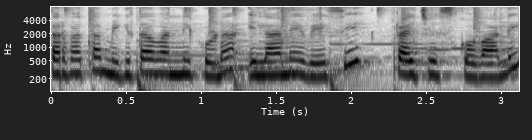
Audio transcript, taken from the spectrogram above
తర్వాత మిగతావన్నీ కూడా ఇలానే వేసి ఫ్రై చేసుకోవాలి.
